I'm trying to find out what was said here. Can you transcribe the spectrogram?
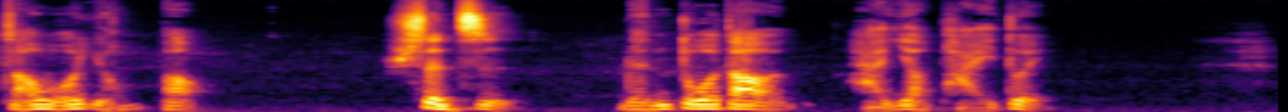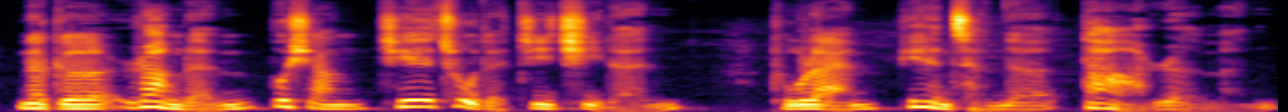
找我拥抱，甚至人多到还要排队。那个让人不想接触的机器人，突然变成了大热门。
